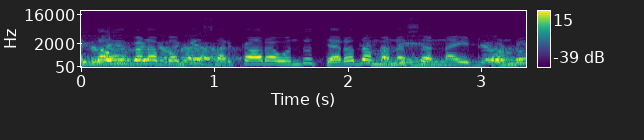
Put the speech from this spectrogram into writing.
ಎಲ್ಲವುಗಳ ಬಗ್ಗೆ ಸರ್ಕಾರ ಒಂದು ತೆರೆದ ಮನಸ್ಸನ್ನು ಇಟ್ಕೊಂಡು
